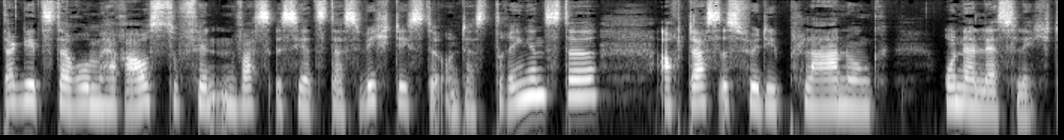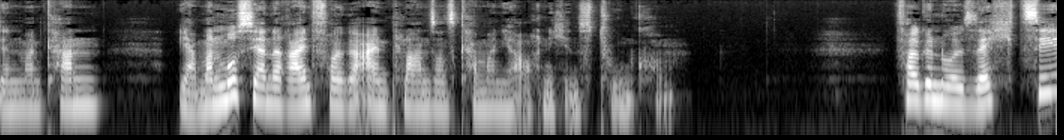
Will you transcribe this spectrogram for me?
Da geht es darum herauszufinden, was ist jetzt das Wichtigste und das Dringendste. Auch das ist für die Planung unerlässlich, denn man kann, ja, man muss ja eine Reihenfolge einplanen, sonst kann man ja auch nicht ins Tun kommen. Folge 016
